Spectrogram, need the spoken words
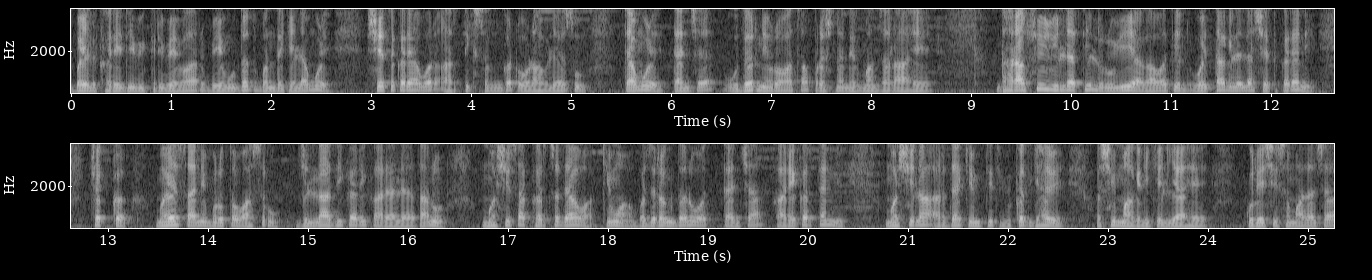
बैल खरेदी विक्री व्यवहार बेमुदत बंद केल्यामुळे शेतकऱ्यावर आर्थिक संकट ओढावले असून त्यामुळे त्यांच्या उदरनिर्वाहाचा प्रश्न निर्माण झाला आहे. धाराशिव जिल्ह्यातील रुई या गावातील वैतागलेल्या शेतकऱ्यांनी चक्क महेश आणि मृत वासरू जिल्हाधिकारी कार्यालयात आणून म्हशीचा खर्च द्यावा किंवा बजरंग दल व त्यांच्या कार्यकर्त्यांनी म्हशीला अर्ध्या किमतीत विकत घ्यावे अशी मागणी केली आहे. कुरेशी समाजाच्या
